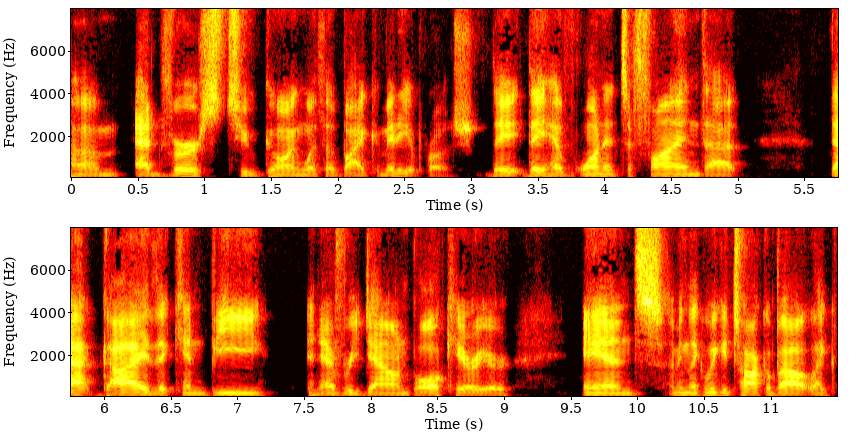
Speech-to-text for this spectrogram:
um, adverse to going with a by committee approach. They they have wanted to find that that guy that can be an every down ball carrier. And I mean, like we could talk about like,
